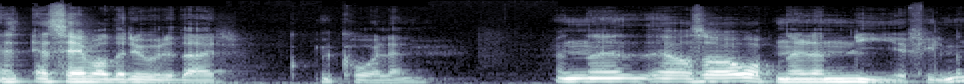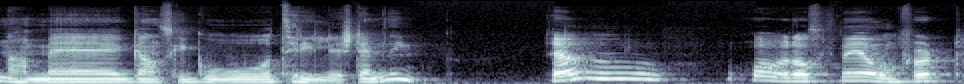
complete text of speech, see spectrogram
jeg, jeg ser hva dere gjorde der, KLM. Men eh, altså åpner den nye filmen da, med ganske god thrillerstemning. Ja, overraskende gjennomført.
